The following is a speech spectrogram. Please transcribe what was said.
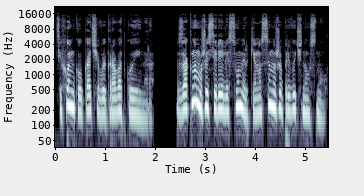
тихонько укачивая кроватку Эйнера. За окном уже серели сумерки, но сын уже привычно уснул.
